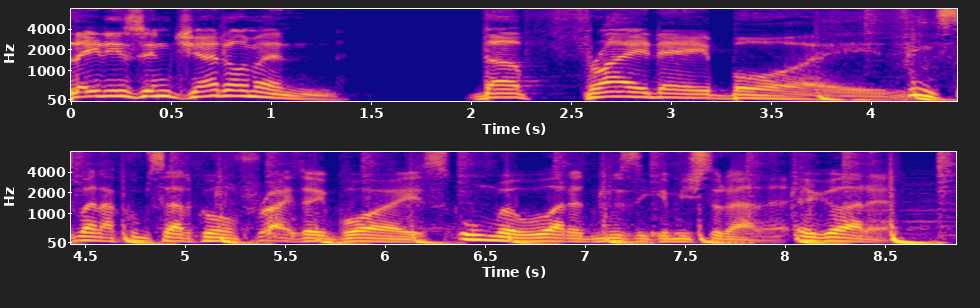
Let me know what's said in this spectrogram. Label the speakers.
Speaker 1: Ladies and gentlemen, The Friday Boys.
Speaker 2: Fim de semana a começar com Friday Boys, uma hora de música misturada. Agora.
